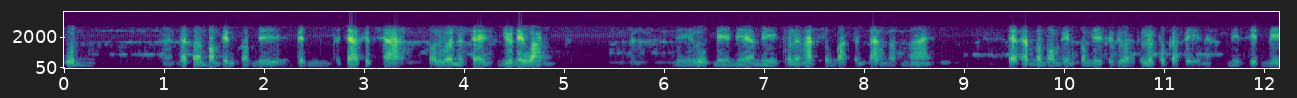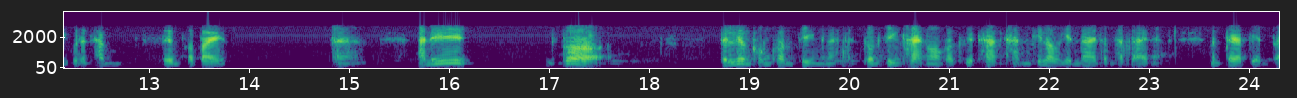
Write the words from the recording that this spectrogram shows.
คุณแล้วก็บำเพ็ญความดีเป็นพระเจ้าสิบชาติ ก็ล้วนแต่อยู่ในวัง มีลูกมีเมียมีเครื่องหัดสมบัติต่างๆมากมาย แต่ท่านก็บำเพ็ญความดีไปด้วยเป็นเรื่องปกตินะมีศีลมีคุณธรรมเติมเข้าไป อ่า อันนี้ก็เป็นเรื่องของความจริงนะความจริงภายนอกก็คือธาตุขันที่เราเห็นได้สัมผัสได้เนี่ย มันแปรเปลี่ยนไป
